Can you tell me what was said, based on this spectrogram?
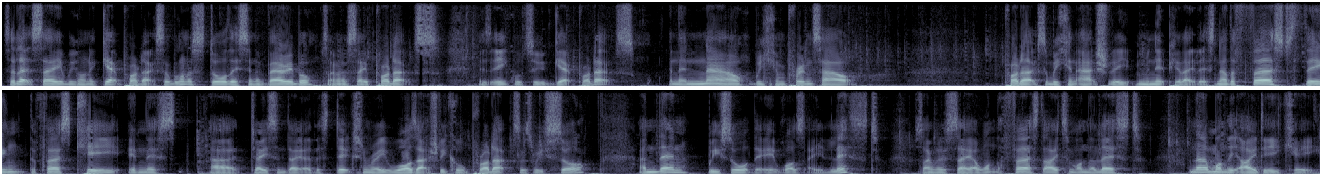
So let's say we want to get products. So we want to store this in a variable. So I'm going to say products is equal to get products. And then now we can print out products and we can actually manipulate this. Now the first thing, the first key in this uh, JSON data, this dictionary was actually called products as we saw. And then we saw that it was a list. So I'm going to say I want the first item on the list and then I want the ID key.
